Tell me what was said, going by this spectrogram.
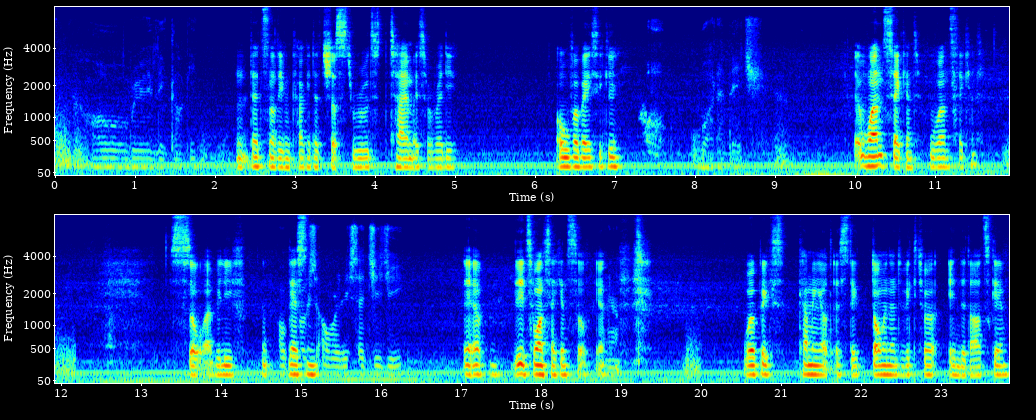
Oh, really cocky. N- That's not even cocky, that's just rude. The time is already over, basically. Oh, what a bitch. Uh, One second, one second. So, I believe Oh, there's. Coach already said GG. Yeah, it's one second, so yeah. Yeah. Wurpix coming out as the dominant victor in the darts game.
